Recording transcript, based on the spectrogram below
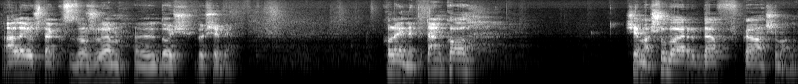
ale już tak zdążyłem yy, dojść do siebie. Kolejne pytanko. Siema Szubar, dawka, siemano.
